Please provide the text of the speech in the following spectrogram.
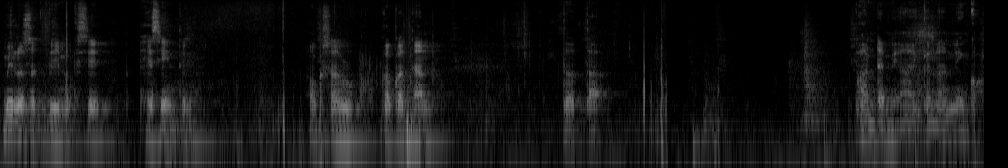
Milloin sä oot viimeksi esiintynyt? Onko sä ollut koko tämän tota, pandemia-aikana niin kuin,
